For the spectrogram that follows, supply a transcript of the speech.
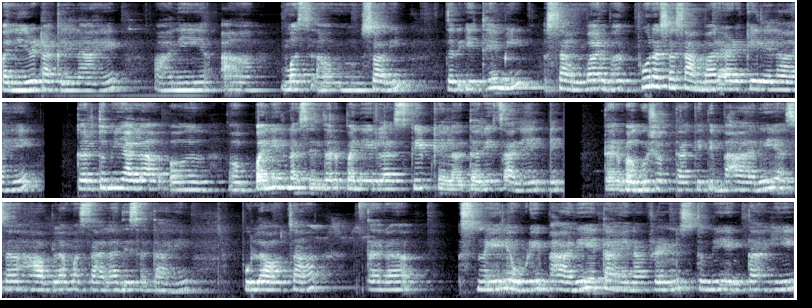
पनीर टाकलेलं आहे. आणि मस सॉरी तर इथे मी सांबार भरपूर असा सांबार ॲड केलेला आहे. तर तुम्ही याला पनीर नसेल तर पनीरला स्किप केलं तरी चालेल. तर बघू शकता किती भारी असा हा आपला मसाला दिसत आहे. पुलावचा. तर स्मेल एवढी भारी येत आहे ना फ्रेंड्स तुम्ही एकदा ही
